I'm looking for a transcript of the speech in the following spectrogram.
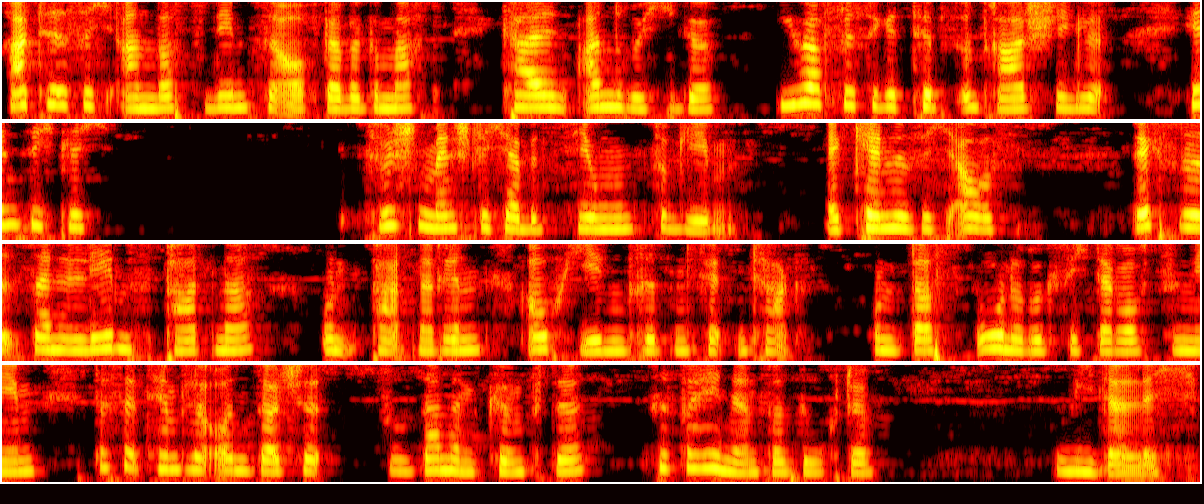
hatte es sich Anders zudem zur Aufgabe gemacht, Karl anrüchige, überflüssige Tipps und Ratschläge hinsichtlich zwischenmenschlicher Beziehungen zu geben. Er kenne sich aus, wechsle seine Lebenspartner und Partnerin auch jeden dritten vierten Tag, und das ohne Rücksicht darauf zu nehmen, dass der Templerorden solche Zusammenkünfte zu verhindern versuchte. Widerlich.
